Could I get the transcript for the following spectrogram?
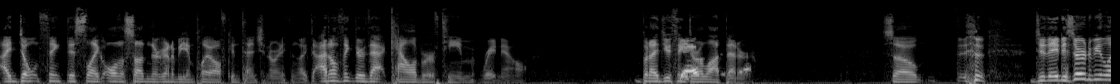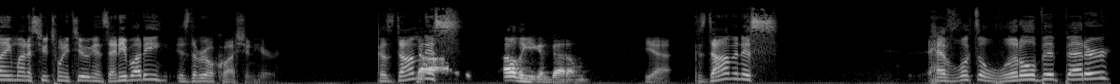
I don't think this like all of a sudden they're going to be in playoff contention or anything like that. I don't think they're that caliber of team right now. But I do think Yeah. they're a lot better. So, do they deserve to be laying minus two twenty two against anybody? Is the real question here. Because Dominus, I don't think you can bet them. yeah, because Dominus have looked a little bit better,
